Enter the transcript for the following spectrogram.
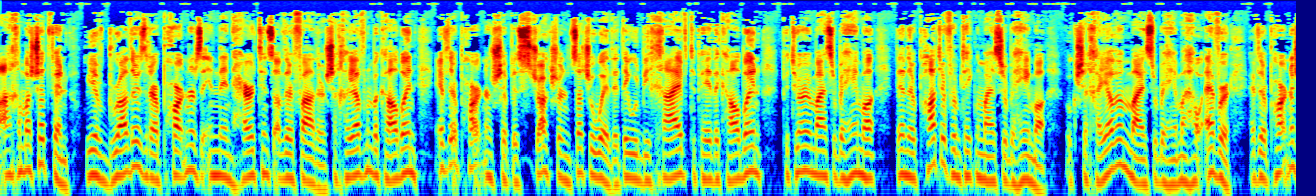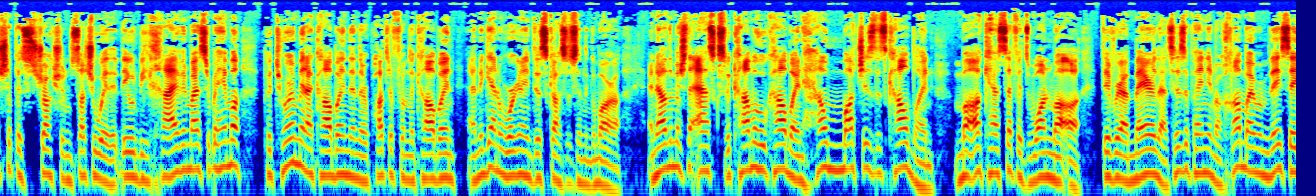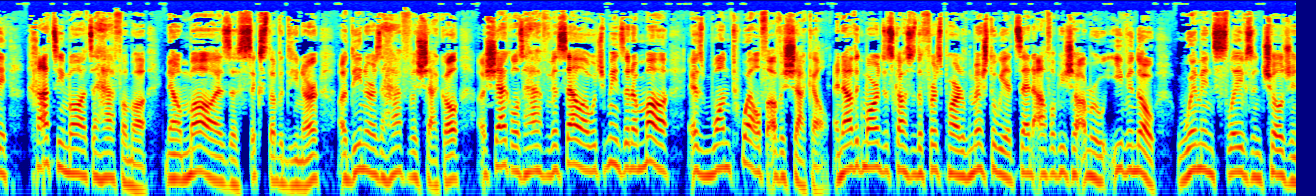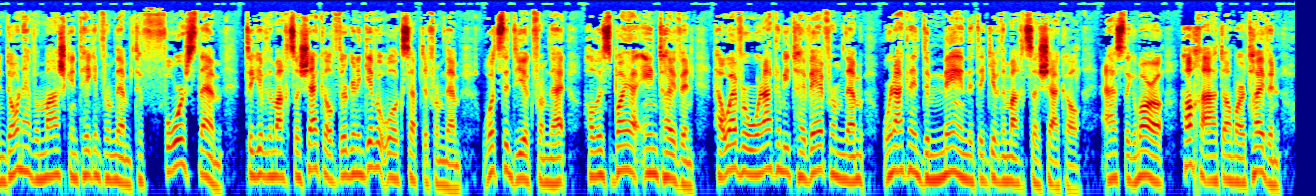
we have brothers that are partners in the inheritance of their father. Shechayavim b'kalbin, if their partnership is structured in such a way that they would be chayiv to pay the kalbin, peturim ma'aser then they're pater from taking ma'aser behema. Ma'aser. However, if their partnership is structured in such a way that they would be chayiv in ma'aser behema, peturim in a kalbin, then they're pater from the kalbin. And again, we're going to discuss this in the Gemara. And now the Mishnah asks, V'kamahu kalbain, how much is this kalbain? Ma'a kasef, it's one ma'a. Divrei Meir, that's his opinion. V'chamayim, they say, chatzi ma'a, it's a half a ma'a. Now, ma'a is a sixth of a dinar. A dinar is a half of a shekel. A shekel is half of a selah, which means that a ma'a is one twelfth of a shekel. And now the Gemara discusses the first part of the Mishnah. We had said, Alpha Pisha Amru, even though women, slaves, and children don't have a mashkin taken from them to force them to give the machzah shekel, if they're going to give it, we'll accept it from them. What's the diak from that? Halisbaya ain't. However, we're not going to be taivet from them. We're not going to to demand that they give the machzah shekel. Ask the Gemara, Amar.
